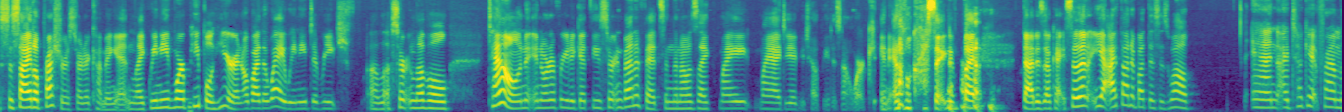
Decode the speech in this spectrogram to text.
societal pressures started coming in. Like we need more people here. And oh by the way we need to reach a, a, certain level town in order for you to get these certain benefits. And then i was like my my idea of utopia does not work in animal crossing. But that is okay. So then yeah i thought about this as well. And i took it from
